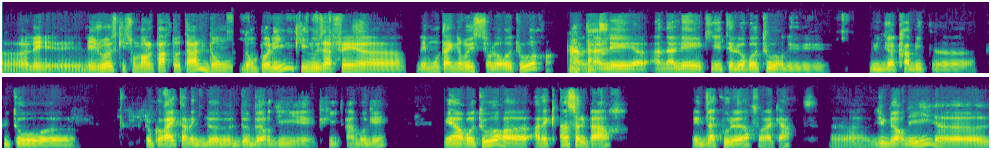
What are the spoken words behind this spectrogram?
euh, les, les joueuses qui sont dans le par total, dont, dont Pauline, qui nous a fait euh, les montagnes russes sur le retour, Un un, aller, euh, un aller qui était le retour du, du Jack Rabbit euh, plutôt, euh, plutôt correct, avec deux, deux birdies et puis un bogey, et un retour euh, avec un seul par et de la couleur sur la carte. euh, du birdie, euh,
